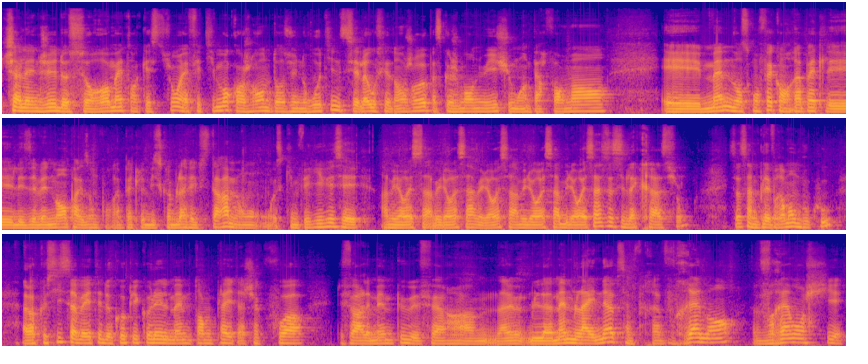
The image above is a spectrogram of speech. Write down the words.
challenger, de se remettre en question. Et effectivement, quand je rentre dans une routine, c'est là où c'est dangereux parce que je m'ennuie, je suis moins performant. Et même dans ce qu'on fait, quand on répète les, les événements, par exemple, on répète le Club Live, etc. Mais on- ce qui me fait kiffer, c'est améliorer ça, améliorer ça, améliorer ça, améliorer ça, améliorer ça. Ça, c'est de la création. Ça, ça me plaît vraiment beaucoup. Alors que si ça avait été de copier-coller le même template à chaque fois, de faire les mêmes pubs et faire euh, la même line-up, ça me ferait vraiment, vraiment chier.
